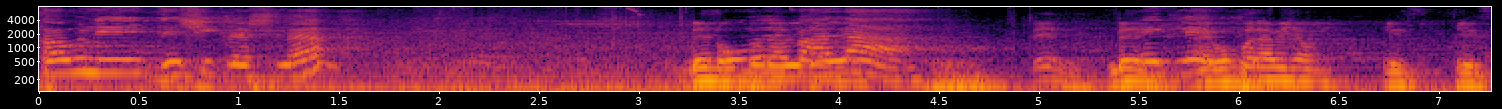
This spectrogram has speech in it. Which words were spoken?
સૌને જય શ્રી કૃષ્ણ. બેન ઉપર આવી જાઓ બેન બેન ઉપર આવી જાઓ પ્લીઝ પ્લીઝ.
